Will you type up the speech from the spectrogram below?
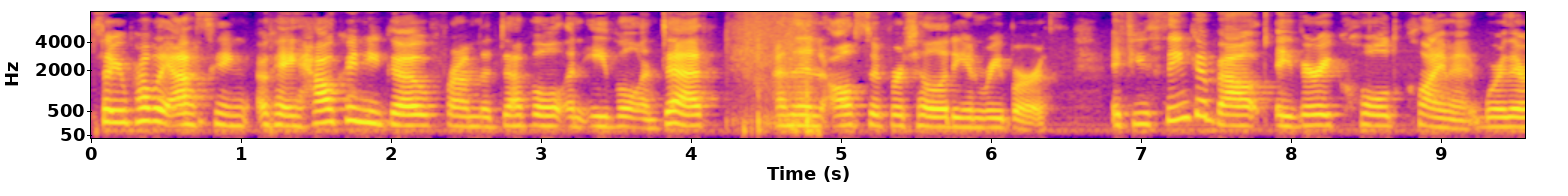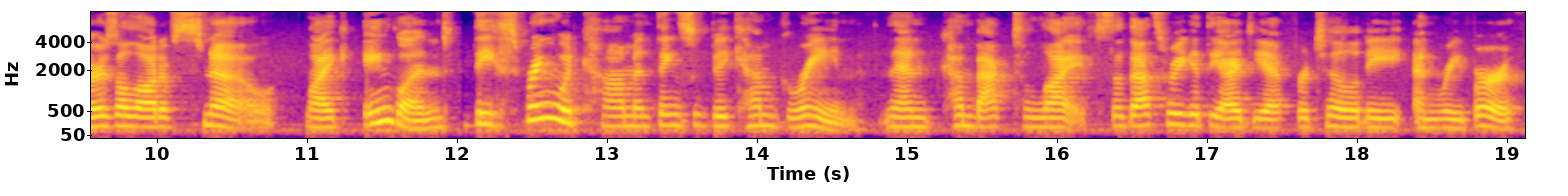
So you're probably asking, okay, how can you go from the devil and evil and death, and then also fertility and rebirth? If you think about a very cold climate where there is a lot of snow, like England, the spring would come and things would become green and come back to life. So that's where you get the idea of fertility and rebirth.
